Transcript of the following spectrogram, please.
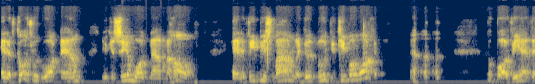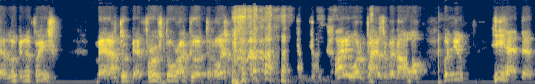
And if coach would walk down You could see him walk down the hall, and if he'd be smiling in a good mood, you keep on walking. but boy, if he had that look in the face, man, I took that first door I could to the left. I didn't want to pass him at all. But you, he had that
